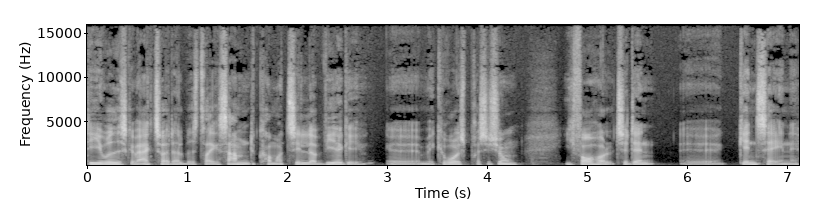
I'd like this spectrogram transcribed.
det juridiske værktøj, der er blevet strikket sammen, det kommer til at virke øh, med kirurgisk præcision i forhold til den øh, gentagende,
